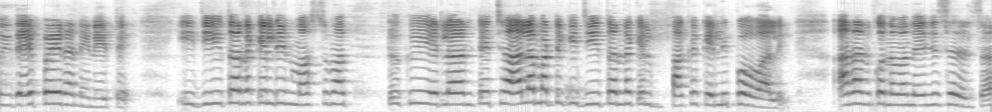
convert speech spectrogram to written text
ఇదైపోయినా నేనైతే. ఈ జీవితానికి వెళ్ళి నేను మస్తు మట్టుకి ఎట్లా అంటే చాలా మట్టుకి జీవితంలోకి వెళ్ళి పక్కకి వెళ్ళిపోవాలి అని అని కొంతమంది ఏం చేస్తారు తెలుసా?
